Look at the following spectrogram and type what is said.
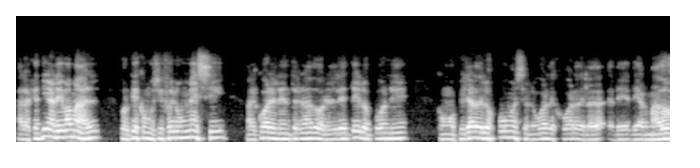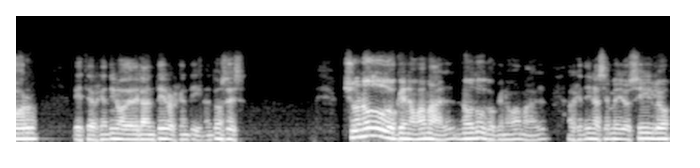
a la Argentina le va mal porque es como si fuera un Messi al cual el entrenador, el DT, lo pone como pilar de los Pumas en lugar de jugar de, armador este, argentino, de delantero argentino. Entonces, yo no dudo que nos va mal, no dudo que nos va mal. Argentina hace medio siglo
